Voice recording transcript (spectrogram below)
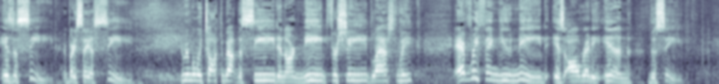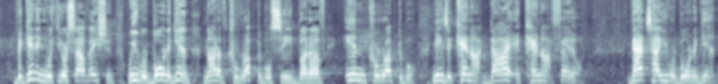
is a seed. Everybody say a seed. seed. You remember we talked about the seed and our need for seed last week? Everything you need is already in the seed, beginning with your salvation. We were born again, not of corruptible seed, but of incorruptible. Means it cannot die, it cannot fail. That's how you were born again.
